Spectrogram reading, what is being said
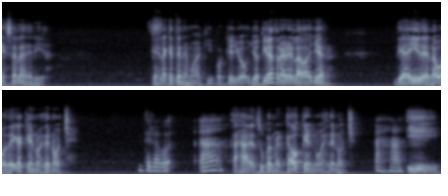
esa heladería. Que es la que tenemos aquí. Porque yo, yo te iba a traer helado ayer. De ahí, de la bodega que no es de noche. De la... bo- Ah, Ajá, del supermercado que no es de noche. ajá. Y...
